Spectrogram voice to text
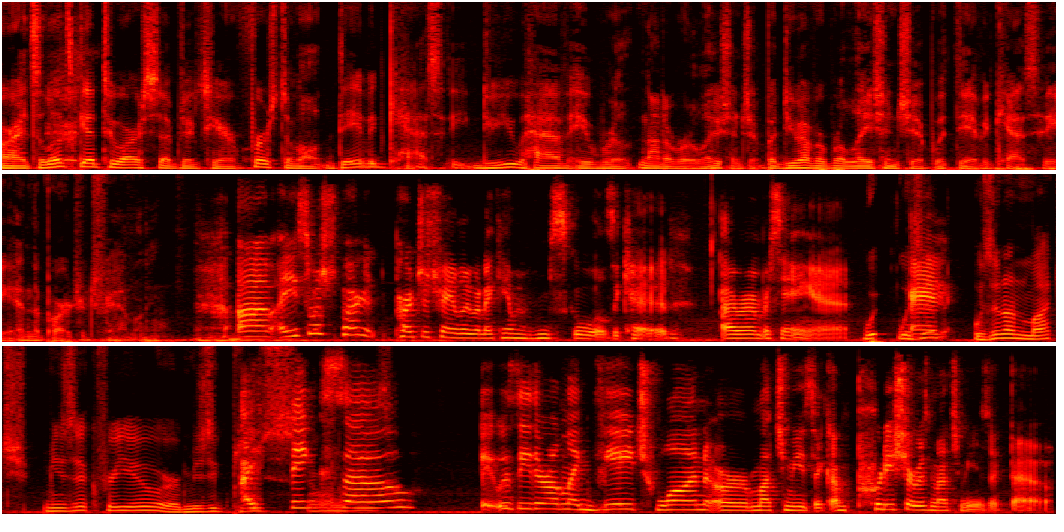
All right, so let's get to our subject here. First of all, David Cassidy. Do you have a re- not a relationship, but do you have a relationship with David Cassidy and the Partridge Family? Um, I used to watch the Par- Partridge Family when I came home from school as a kid. I remember seeing it. W- was And- it was it on Much Music for you or Music? I think or one of so. It was either on like VH1 or Much Music. I'm pretty sure it was Much Music though.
